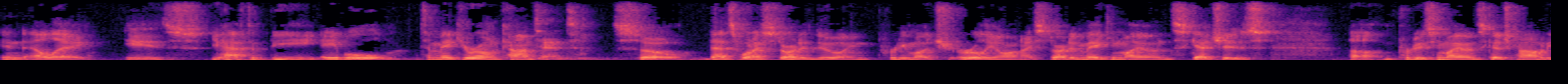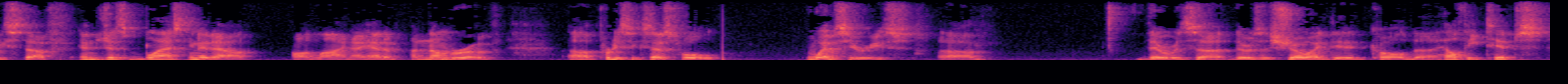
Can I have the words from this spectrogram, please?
in LA is you have to be able to make your own content. So that's what I started doing pretty much early on. I started making my own sketches, uh, producing my own sketch comedy stuff, and just blasting it out online. I had a, a number of uh, pretty successful web series. Um, there was a, there was a show I did called uh, Healthy Tips,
